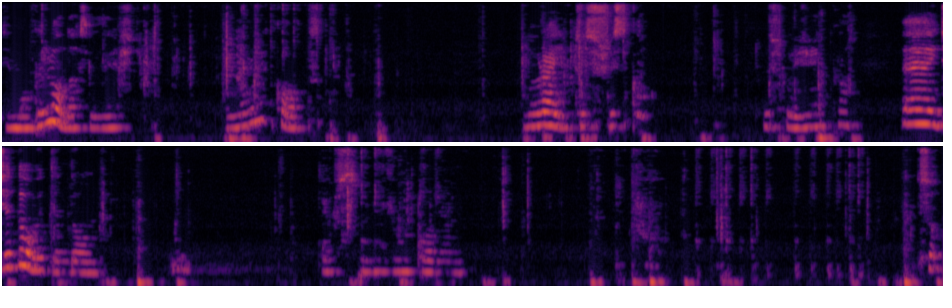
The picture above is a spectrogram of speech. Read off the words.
Ty mogę loda sobie zjeść. Ja mam koks. Dobra, i to jest wszystko? Tu jest łazienka. Ej, dziadowy ten dom. Tak sobie wam powiem. Co?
